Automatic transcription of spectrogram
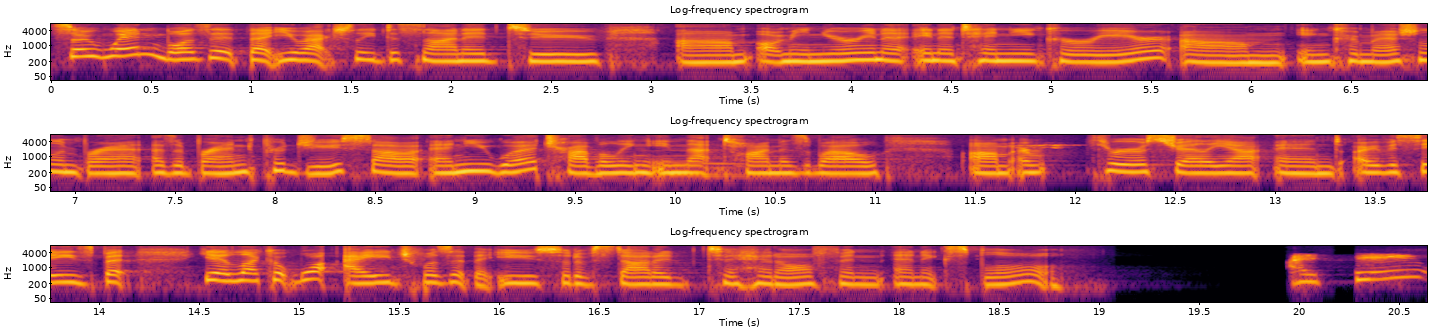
So, when was it that you actually decided to? Um, I mean, you're in a in a ten year career um, in commercial and brand as a brand producer, and you were traveling in that time as well um, through Australia and overseas. But yeah, like at what age was it that you sort of started to head off and, and explore? I think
